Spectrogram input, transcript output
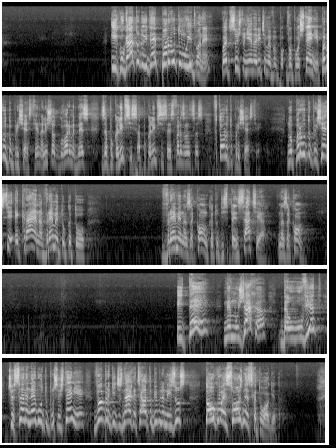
И когато дойде първото му идване, което също ние наричаме въплъщение, първото пришествие, нали, защото говорим днес за апокалипсис. Апокалипсис е свързан с второто пришествие. Но първото пришествие е края на времето като време на закон, като диспенсация на закон. И те не можаха да уловят часа на неговото посещение, въпреки че знаеха цялата Библия на Изуст. Толкова е сложна есхатологията.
